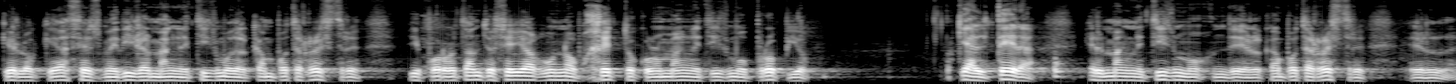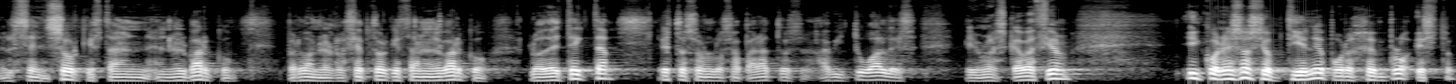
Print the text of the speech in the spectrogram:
que lo que hace es medir el magnetismo del campo terrestre y por lo tanto si hay algún objeto con un magnetismo propio que altera el magnetismo del campo terrestre, el, sensor que está en, el barco, perdón, el receptor que está en el barco lo detecta. Estos son los aparatos habituales en una excavación y con eso se obtiene, por ejemplo, esto.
